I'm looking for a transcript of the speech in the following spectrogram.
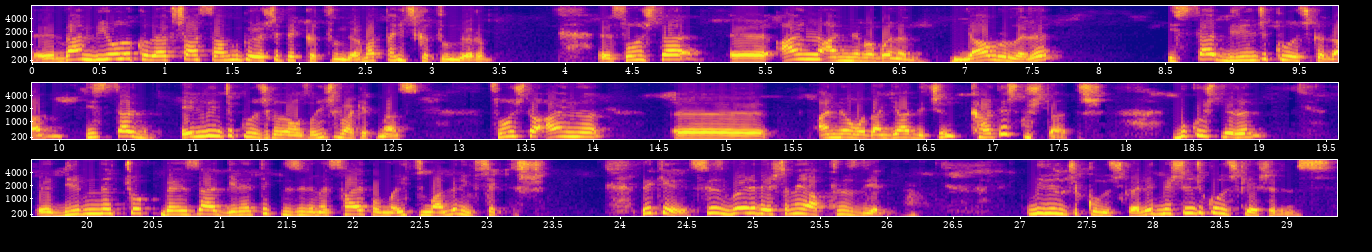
E, ben biyolog olarak şahsen bu görüşe pek katılmıyorum. Hatta hiç katılmıyorum. E, sonuçta e, aynı anne babanın yavruları ister birinci kuluçkadan ister 50. kuluçkadan olsa hiç fark etmez. Sonuçta aynı e, anne babadan geldiği için kardeş kuşlardır. Bu kuşların e, birbirine çok benzer genetik dizilime sahip olma ihtimalleri yüksektir. Peki siz böyle bir eşleme yaptınız diyelim. Birinci kuluçka ile beşinci kuluçka yaşadınız.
